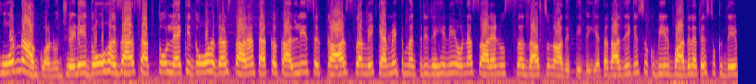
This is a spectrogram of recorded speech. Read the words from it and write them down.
ਹੋਰਨਾਂ ਆਗੂਆਂ ਨੂੰ ਜਿਹੜੇ 2007 ਤੋਂ ਲੈ ਕੇ 2017 ਤੱਕ ਅਕਾਲੀ ਸਰਕਾਰ ਸਮੇਂ ਕੈਬਨਿਟ ਮੰਤਰੀ ਰਹੇ ਨੇ, ਉਹਨਾਂ ਸਾਰਿਆਂ ਨੂੰ ਸਜ਼ਾ ਸੁਣਾ ਦਿੱਤੀ ਗਈ ਹੈ। ਤਾਂ ਦੱਸਦੇ ਕਿ ਸੁਖਬੀਰ ਬਾਦਲ ਅਤੇ ਸੁਖਦੇਵ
